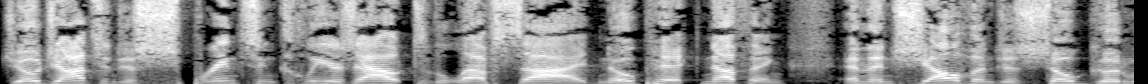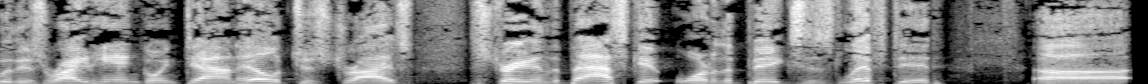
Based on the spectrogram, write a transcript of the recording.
Joe Johnson just sprints and clears out to the left side, no pick, nothing. And then Shelvin just so good with his right hand going downhill, just drives straight in the basket. One of the bigs is lifted. Uh,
